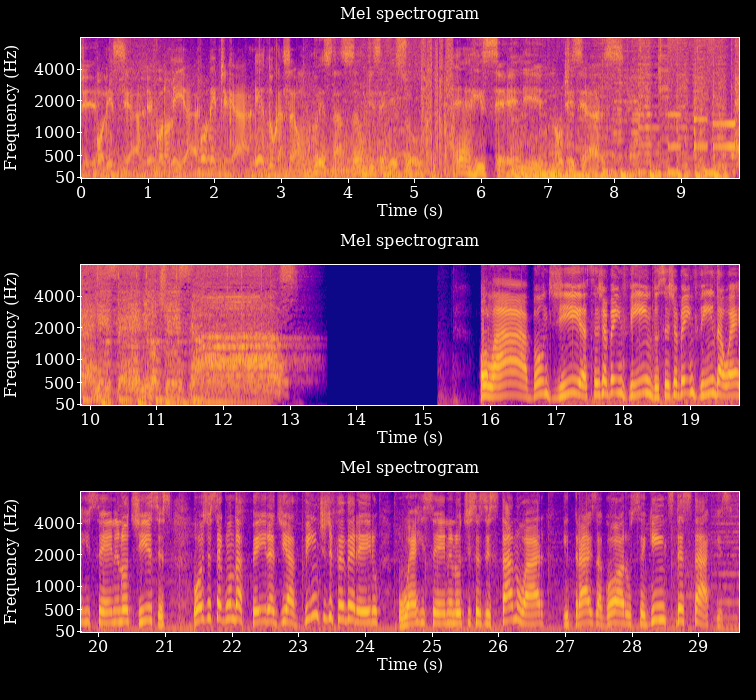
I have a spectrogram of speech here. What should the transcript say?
saúde, polícia, economia, política, educação, prestação de serviço. RCN Notícias. RCN Notícias. Olá, bom dia, seja bem-vindo, seja bem-vinda ao RCN Notícias. Hoje é segunda-feira, dia 20 de fevereiro. O RCN Notícias está no ar e traz agora os seguintes destaques.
